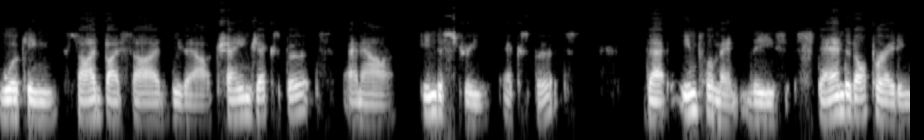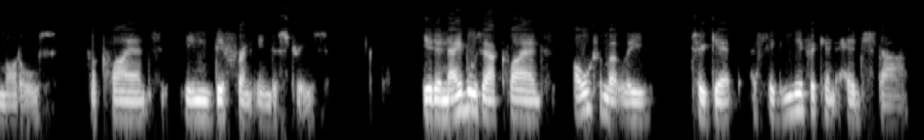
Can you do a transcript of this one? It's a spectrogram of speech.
working side by side with our change experts and our industry experts that implement these standard operating models for clients in different industries. It enables our clients ultimately to get a significant head start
